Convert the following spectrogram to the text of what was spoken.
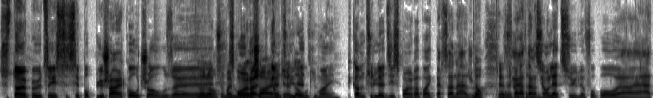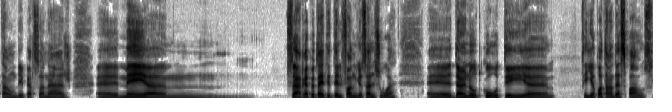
c'est un peu, tu sais, c'est pas plus cher qu'autre chose. non, non, c'est même moins cher que d'autres comme tu l'as dit, c'est pas un repas avec personnage. Il faut faire attention là-dessus. Il ne faut pas euh, attendre des personnages. Euh, mais ça aurait peut-être été le fun que ça le soit. Euh, d'un autre côté, il n'y a pas tant d'espace.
